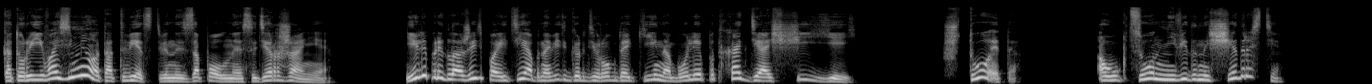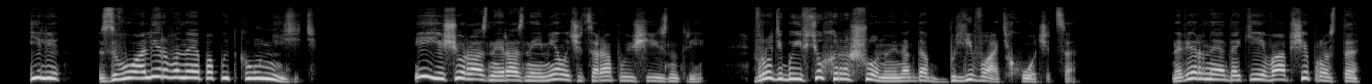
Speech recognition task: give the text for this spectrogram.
который и возьмет ответственность за полное содержание. Или предложить пойти обновить гардероб Дакии на более подходящий ей. Что это? Аукцион невиданной щедрости? Или завуалированная попытка унизить? И еще разные-разные мелочи, царапающие изнутри. Вроде бы и все хорошо, но иногда блевать хочется. Наверное, Дакия вообще просто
